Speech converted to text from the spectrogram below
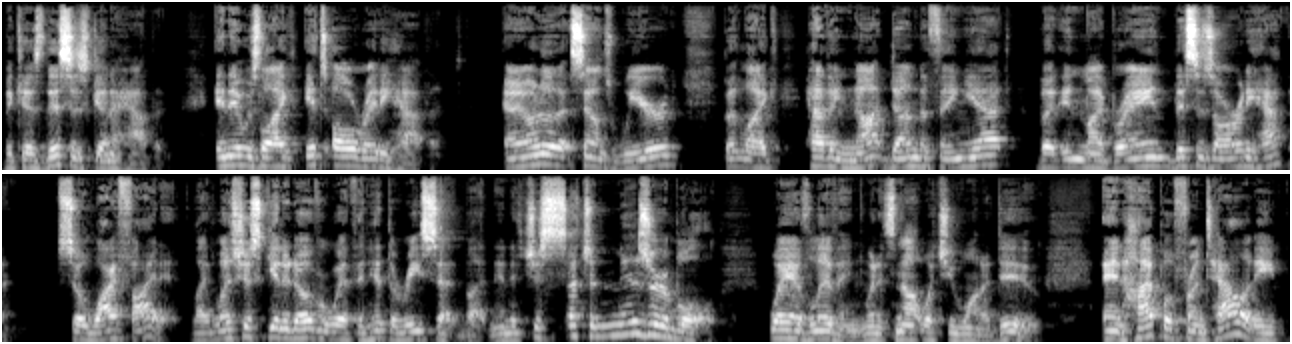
Because this is going to happen. And it was like, it's already happened. And I know that sounds weird, but like having not done the thing yet, but in my brain, this has already happened. So why fight it? Like, let's just get it over with and hit the reset button. And it's just such a miserable way of living when it's not what you want to do. And hypofrontality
